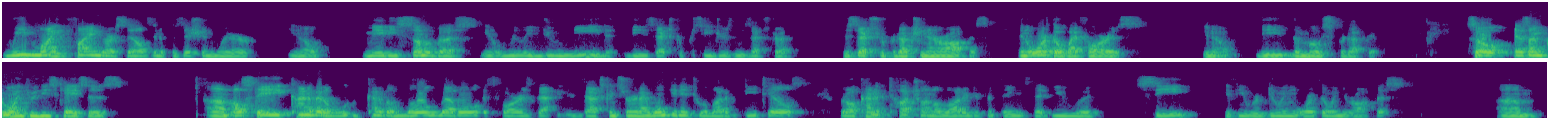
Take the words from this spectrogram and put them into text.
We might find ourselves in a position where, you know, maybe some of us, you know, really do need these extra procedures and these extra, this extra production in our office. And ortho by far is, you know, the the most productive. So as I'm going through these cases, um, I'll stay kind of at a kind of a low level as far as that that's concerned. I won't get into a lot of details, but I'll kind of touch on a lot of different things that you would see if you were doing ortho in your office. Um,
